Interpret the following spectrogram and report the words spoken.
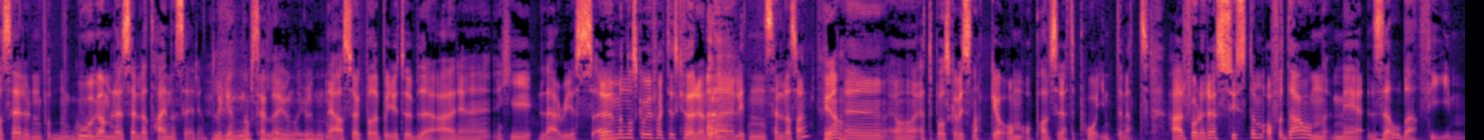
baserer den på den gode, gamle Zelda-tegneserien. Legenden om Zelda i undergrunnen. Ja, søk på det på YouTube. Det er uh, hilarious. Eh, Men nå skal vi faktisk høre en eh, liten Zelda-sang. Ja. Eh, og etterpå skal vi snakke om opphavsrett på internett. Her får dere System of a Down med Zelda Theme.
